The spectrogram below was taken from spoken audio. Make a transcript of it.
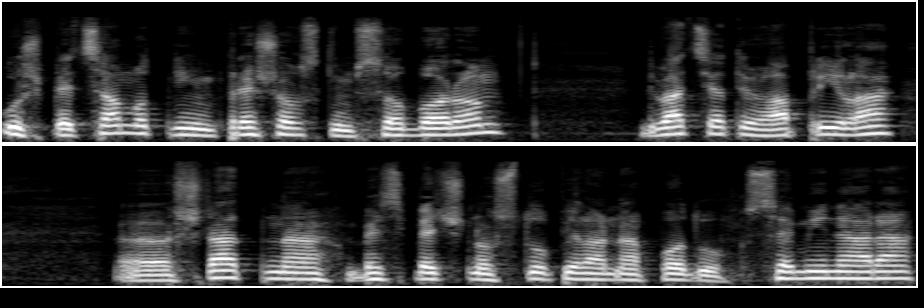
už pred samotným Prešovským soborom 20. apríla e, štátna bezpečnosť vstúpila na podu seminára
